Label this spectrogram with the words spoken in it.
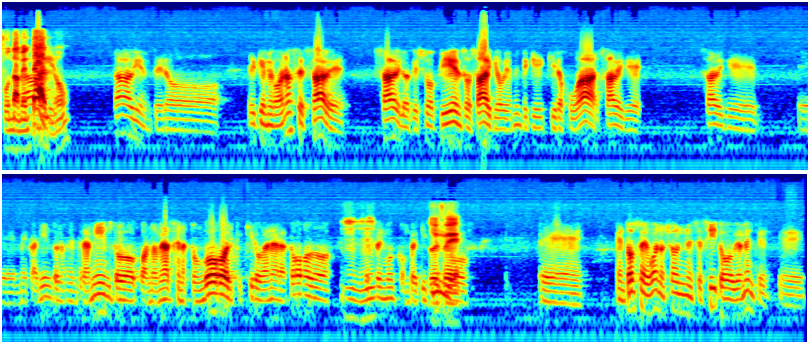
fundamental, ¿no? Estaba bien, pero el que me conoce sabe, sabe lo que yo pienso, sabe que obviamente que quiero jugar, sabe que sabe que eh, me caliento en los entrenamientos, cuando me hacen hasta un gol, que quiero ganar a todos, que soy muy competitivo. Eh, entonces, bueno, yo necesito, obviamente, eh,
